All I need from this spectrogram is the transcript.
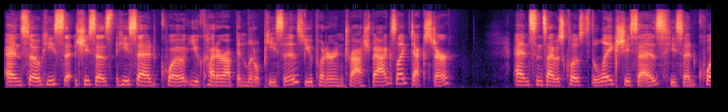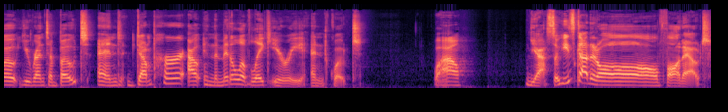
And so he said, she says, he said, quote, you cut her up in little pieces, you put her in trash bags like Dexter. And since I was close to the lake, she says, he said, quote, you rent a boat and dump her out in the middle of Lake Erie, end quote. wow. Yeah, so he's got it all thought out.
